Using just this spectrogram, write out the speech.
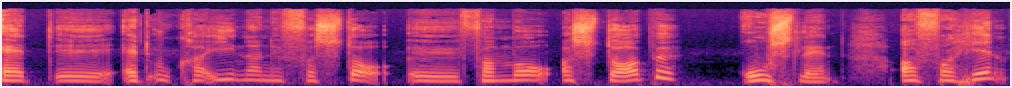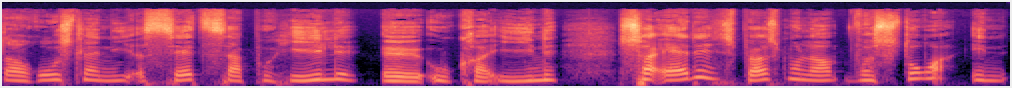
at, øh, at ukrainerne forstår, øh, formår at stoppe Rusland og forhindre Rusland i at sætte sig på hele øh, Ukraine, så er det et spørgsmål om, hvor stor en,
